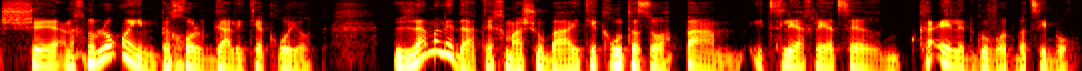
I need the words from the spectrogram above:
שאנחנו לא רואים בכל גל התייקרויות. למה לדעתך משהו בהתייקרות הזו הפעם הצליח לייצר כאלה תגובות בציבור?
